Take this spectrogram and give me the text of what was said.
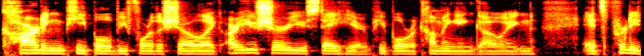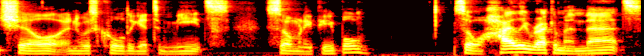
carding people before the show like are you sure you stay here? People were coming and going. It's pretty chill and it was cool to get to meet so many people. So highly recommend that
